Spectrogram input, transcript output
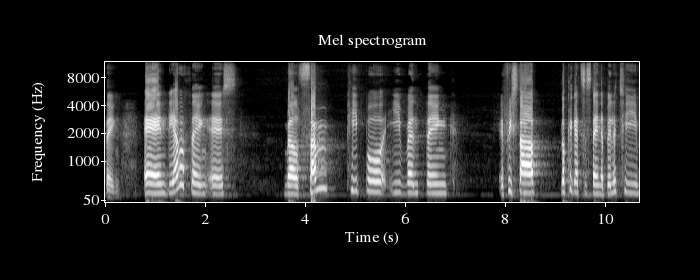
thing. And the other thing is, well, some people even think if we start looking at sustainability,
